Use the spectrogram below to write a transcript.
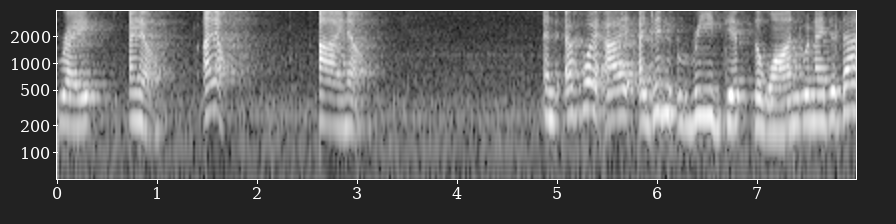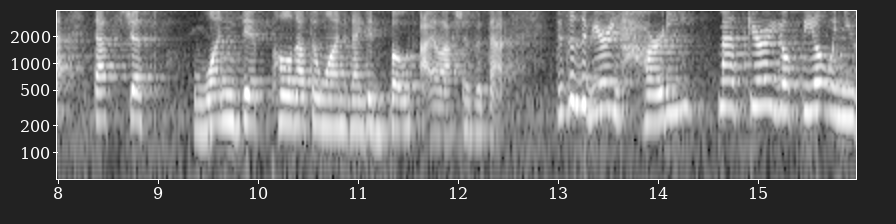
right? I know, I know, I know. And FYI, I didn't re-dip the wand when I did that. That's just one dip, pulled out the wand, and I did both eyelashes with that. This is a very hardy mascara you'll feel when you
